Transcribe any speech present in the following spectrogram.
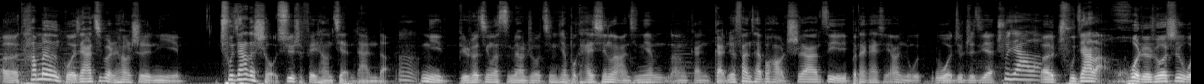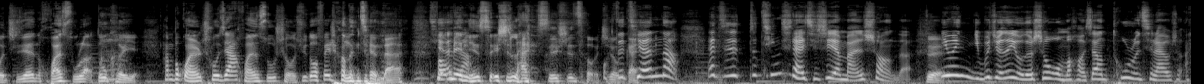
呃，他们国家基本上是你。出家的手续是非常简单的，嗯，你比如说进了寺庙之后，今天不开心了，今天嗯感感觉饭菜不好吃啊，自己不太开心啊，我我就直接出家了，呃，出家了，或者说是我直接还俗了都可以。他们不管是出家还俗，手续都非常的简单，方便您随时来随时走。这种天哪，哎，这这听起来其实也蛮爽的，对，因为你不觉得有的时候我们好像突如其来，我说啊，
